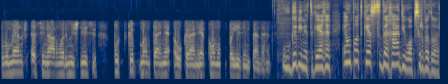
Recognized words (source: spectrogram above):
pelo menos assinar um armistício porque mantenha a Ucrânia como país independente. O Gabinete de Guerra é um podcast da Rádio Observador.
